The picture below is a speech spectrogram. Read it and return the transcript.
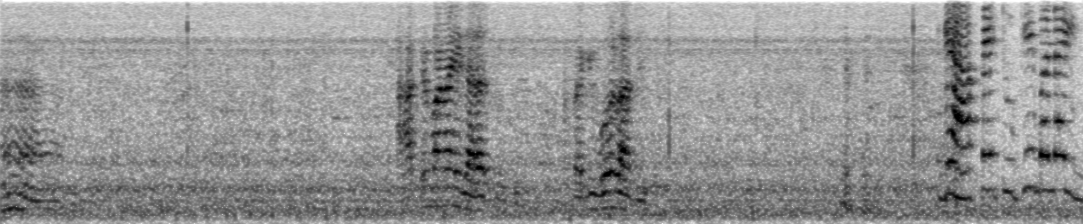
હા બનાવી દાદા ટૂંકી બાકી બોલ આપી કે આપે ટૂંકી બનાવી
